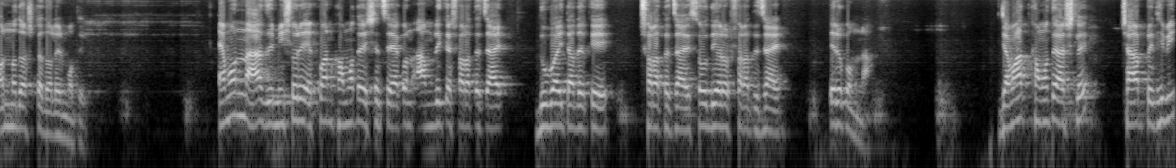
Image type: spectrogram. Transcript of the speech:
অন্য দশটা দলের মতোই। এমন না যে মিশরে এখন ক্ষমতা এসেছে, এখন আমেরিকা সরাতে চায়, দুবাই তাদেরকে সরাতে চায়, সৌদি আরব সরাতে চায় এরকম না। জামাত ক্ষমতায় আসলে সারা পৃথিবী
